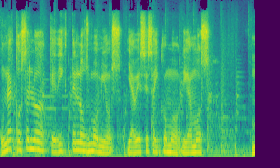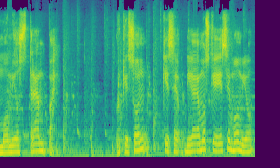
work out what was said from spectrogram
una cosa es lo que dicten los momios y a veces hay como, digamos, momios trampa, porque son que se, digamos que ese momio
